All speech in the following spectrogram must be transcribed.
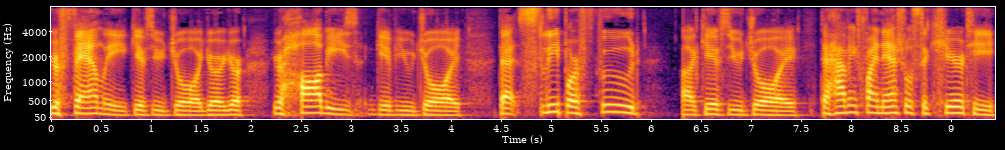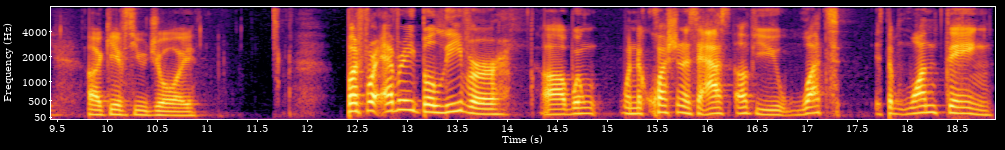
your family gives you joy, your your your hobbies give you joy, that sleep or food uh, gives you joy, that having financial security uh, gives you joy. But for every believer, uh, when when the question is asked of you, what is the one thing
